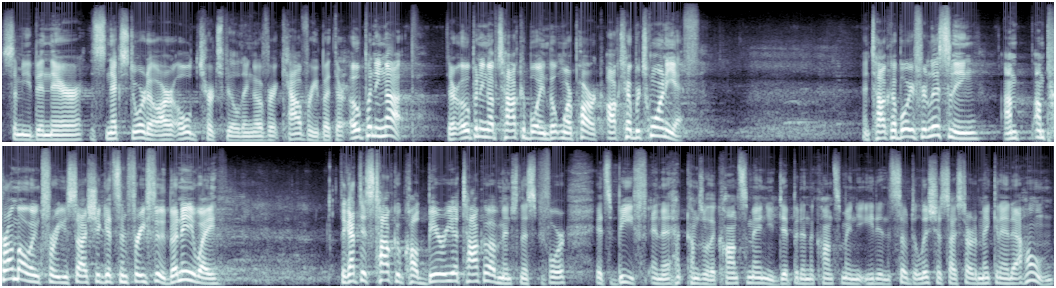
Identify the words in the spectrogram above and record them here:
Some of you have been there. It's next door to our old church building over at Calvary, but they're opening up. They're opening up Taco Boy in Biltmore Park October 20th. And Taco Boy, if you're listening, I'm, I'm promoting for you, so I should get some free food. But anyway, they got this taco called birria taco. I've mentioned this before. It's beef, and it comes with a consomme, and you dip it in the consomme and you eat it. And it's so delicious, I started making it at home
